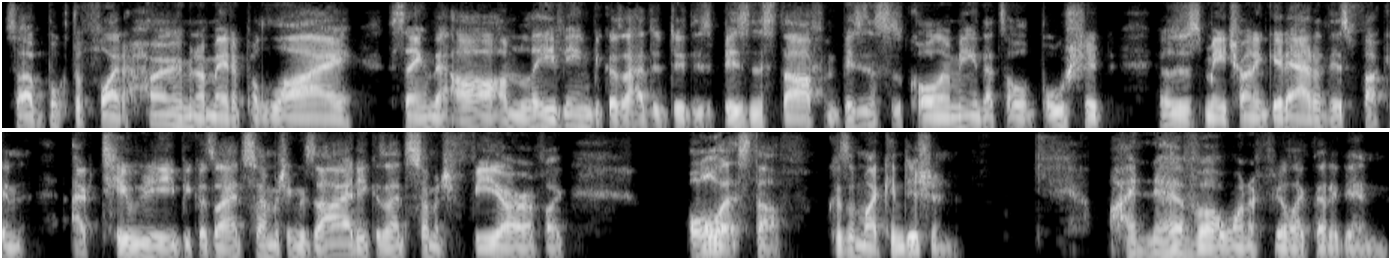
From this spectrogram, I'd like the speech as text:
So I booked the flight home and I made up a lie saying that, oh, I'm leaving because I had to do this business stuff and business is calling me. That's all bullshit. It was just me trying to get out of this fucking activity because I had so much anxiety, because I had so much fear of like all that stuff because of my condition. I never want to feel like that again.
